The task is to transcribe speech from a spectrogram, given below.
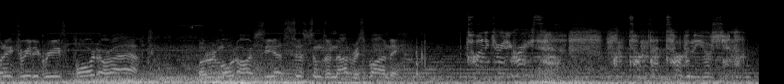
23 degrees port or aft. But remote RCS systems are not responding. 23 degrees. Dump that tub in the ocean.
